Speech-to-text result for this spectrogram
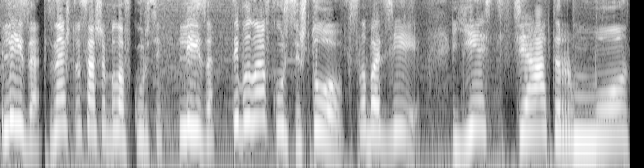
Лиза, знаешь, что Саша была в курсе? Лиза, ты была в курсе, что в Слободе есть театр мод?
